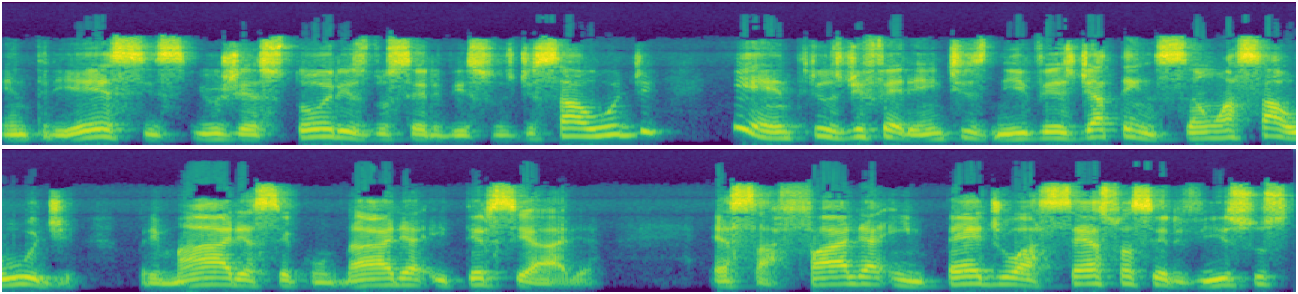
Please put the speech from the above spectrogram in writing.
entre esses e os gestores dos serviços de saúde e entre os diferentes níveis de atenção à saúde, primária, secundária e terciária. Essa falha impede o acesso a serviços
